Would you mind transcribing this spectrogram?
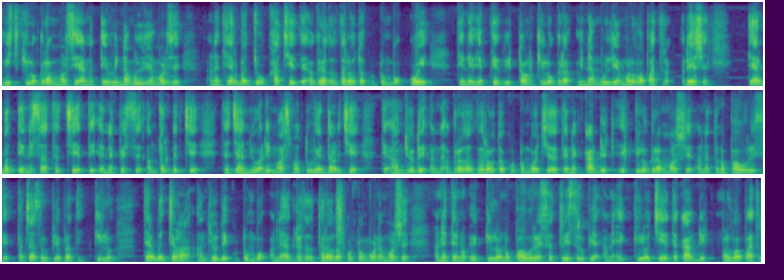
વીસ કિલોગ્રામ મળશે અને તે વિનામૂલ્યે મળશે. અને ત્યારબાદ ચોખા છે તે અગ્રતા ધરાવતા કુટુંબો હોય તેને વ્યક્તિ દીઠ ત્રણ કિલોગ્રામ વિનામૂલ્યે મળવા પાત્ર રહેશે. ત્યારબાદ તેની સાથે છે તે એનએફએસ અંતર્ગત છે. તે જાન્યુઆરી માસમાં તુવેર દાળ છે. તે અંત્યોદય અને અગ્રતા ધરાવતા કુટુંબો છે. તેને કાર્ડેટ એક કિલોગ્રામ મળશે અને તેનો ભાવ રહેશે પચાસ રૂપિયા પ્રતિ કિલો. ત્યારબાદ જણા અંત્યોદય કુટુંબો અને અગ્રતા ધરાવતા કુટુંબોને મળશે અને તેનો એક કિલોનો ભાવ રહેશે ત્રીસ રૂપિયા અને એક કિલો છે. તે કાર્ડેટ મળવાપાત્ર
